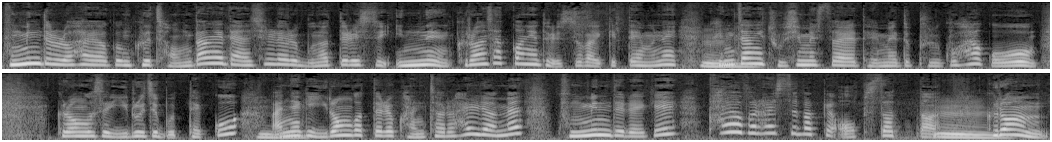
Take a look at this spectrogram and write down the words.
국민들로 하여금 그 정당에 대한 신뢰를 무너뜨릴 수 있는 그런 사건이 될 수가 있기 때문에 음. 굉장히 조심했어야 됨에도 불구하고 그런 것을 이루지 못했고 음. 만약에 이런 것들을 관철을 하려면 국민들에게 타협을 할 수밖에 없었던 음. 그런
